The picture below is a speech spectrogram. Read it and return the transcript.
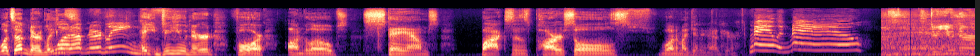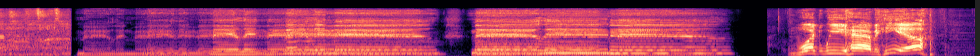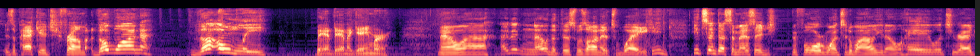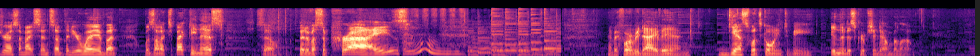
What's up, nerdlings? What up, nerdlings? Hey, do you nerd for envelopes, stamps, boxes, parcels? What am I getting at here? Mail and mail. Do you nerd? Mail in mail. Mail in mail. Mail in mail. Mail in mail. Mail in mail. What we have here is a package from the one, the only Bandana Gamer. Now, uh, I didn't know that this was on its way. He'd, he'd sent us a message before once in a while, you know, hey, what's your address? I might send something your way, but was not expecting this. So, bit of a surprise. Now, before we dive in, guess what's going to be in the description down below?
